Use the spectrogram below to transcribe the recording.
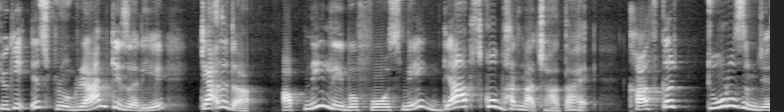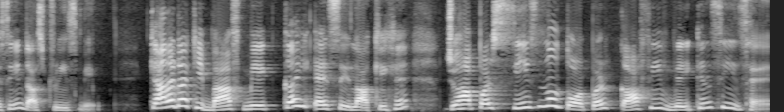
क्योंकि इस प्रोग्राम के ज़रिए कनाडा अपनी लेबर फोर्स में गैप्स को भरना चाहता है, खासकर टूरिज़्म जैसी इंडस्ट्रीज़ में। कनाडा के बैफ में कई ऐसे इलाके हैं जहाँ पर सीजनल तौर पर काफ़ी वैकेंसीज हैं।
